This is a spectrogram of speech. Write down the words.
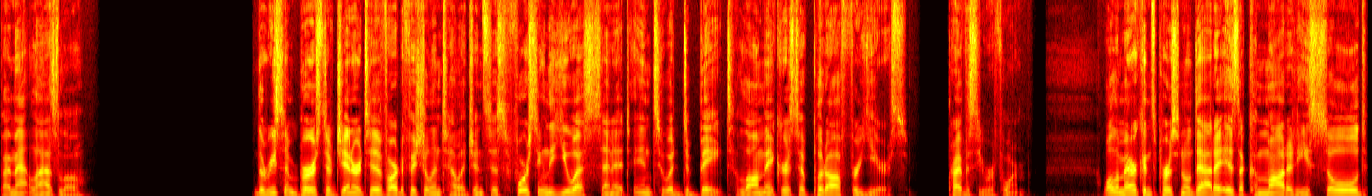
By Matt Laslo. The recent burst of generative artificial intelligence is forcing the U.S. Senate into a debate lawmakers have put off for years privacy reform. While Americans' personal data is a commodity sold,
